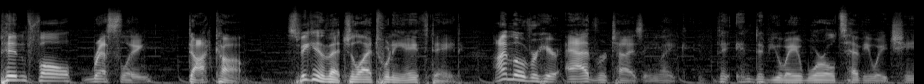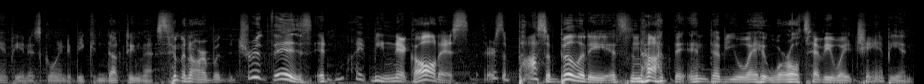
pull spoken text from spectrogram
pinfallwrestling.com. Speaking of that July 28th date, I'm over here advertising like the NWA World's Heavyweight Champion is going to be conducting that seminar, but the truth is, it might be Nick Aldis. There's a possibility it's not the NWA World's Heavyweight Champion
